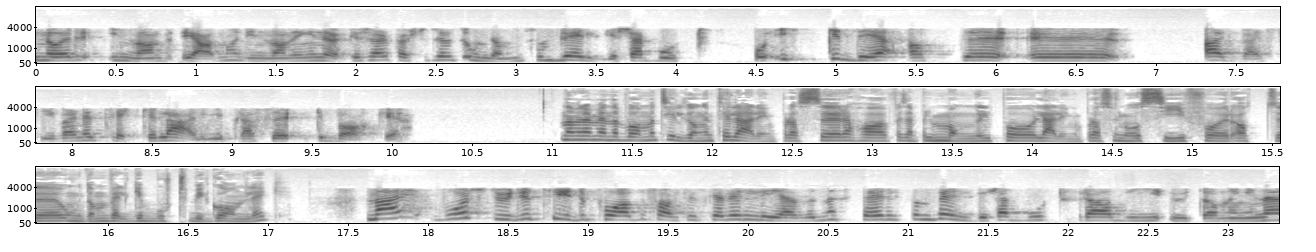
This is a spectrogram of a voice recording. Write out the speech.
Når, innvand ja, når, innvandringen øker, så er det først og fremst ungdommen som velger seg bort. Og ikke det at eh, arbeidsgiverne trekker lærlingplasser tilbake. Nei, men jeg mener, Hva med tilgangen til lærlingplasser? Har f.eks. mangel på lærlingplasser noe å si for at uh, ungdom velger bort bygg og anlegg? Nei, vår studie tyder på at det faktisk er elevene selv som velger seg bort fra de utdanningene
